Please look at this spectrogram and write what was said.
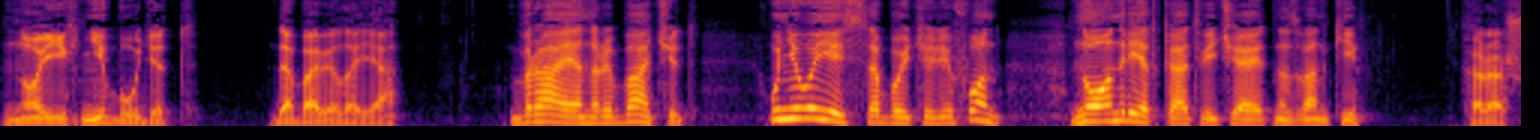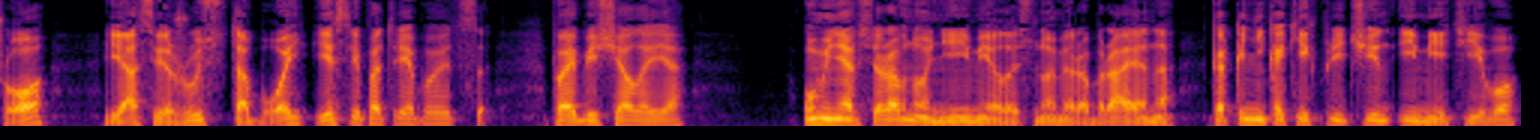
но их не будет», — добавила я. «Брайан рыбачит. У него есть с собой телефон, но он редко отвечает на звонки». «Хорошо, я свяжусь с тобой, если потребуется», — пообещала я. У меня все равно не имелось номера Брайана, как и никаких причин иметь его.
